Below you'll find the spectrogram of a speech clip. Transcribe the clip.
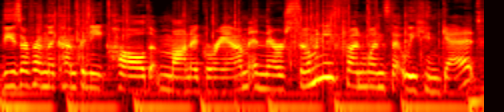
These are from the company called Monogram and there are so many fun ones that we can get.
